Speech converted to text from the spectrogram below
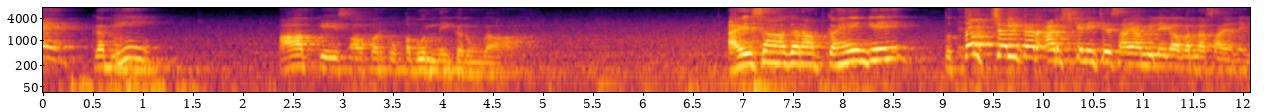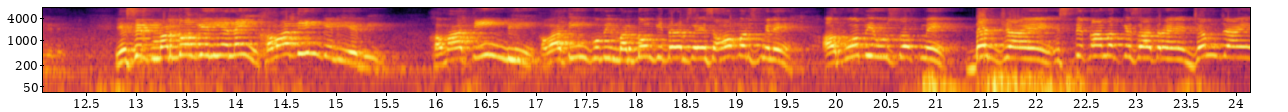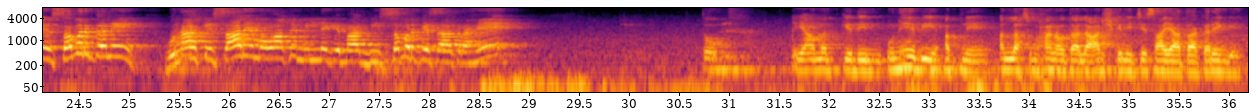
कभी आपके इस ऑफ़र को कबूल नहीं करूँगा। ऐसा अगर आप कहेंगे तो तब चलकर अर्श के नीचे साया मिलेगा, वरना साया नहीं मिलेगा। ये सिर्फ़ मर्दों के लिए नहीं खातन के लिए भी। खातन भी खातन को भी मर्दों की तरफ़ से ऐसे ऑफर्स मिले और वो भी उस वक्त में डट जाएँ, इस्तिकामत के साथ रहें, जम जाएँ, सब्र करें। गुनाह के सारे मौके मिलने के बाद भी सब्र के साथ रहें। तो क़ियामत के दिन उन्हें भी अपने अल्लाह सुबहान ताला अर्श के नीचे सायाता करेंगे।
